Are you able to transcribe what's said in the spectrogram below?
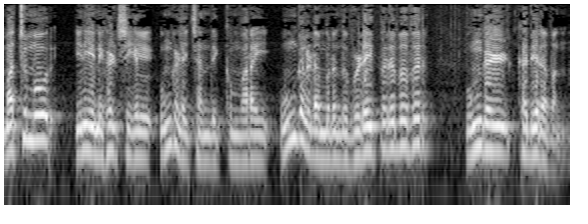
மற்றுமோர் இனிய நிகழ்ச்சியில் உங்களை சந்திக்கும் வரை உங்களிடமிருந்து விடைபெறுபவர் உங்கள் கதிரவன்.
